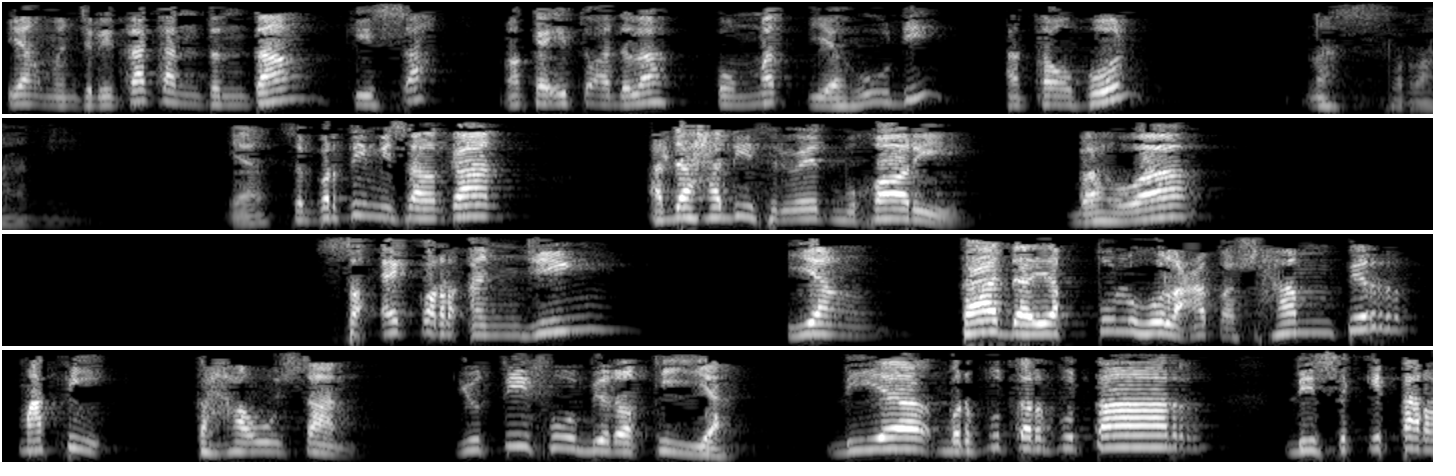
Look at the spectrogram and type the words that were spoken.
yang menceritakan tentang kisah maka itu adalah umat Yahudi ataupun Nasrani. Ya, seperti misalkan ada hadis riwayat Bukhari bahwa seekor anjing yang kada yaqtuluhul atas hampir mati kehausan. Yutifu biraqiyah. Dia berputar-putar di sekitar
